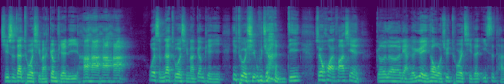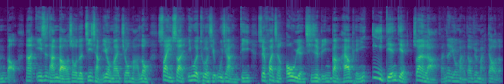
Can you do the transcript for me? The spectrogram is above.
其实在土耳其买更便宜，哈哈哈哈！为什么在土耳其买更便宜？因为土耳其物价很低，所以后来发现。隔了两个月以后，我去土耳其的伊斯坦堡。那伊斯坦堡的时候的机场也有卖九马龙。算一算，因为土耳其物价很低，所以换成欧元其实比英镑还要便宜一点点。算了啦，反正有买到就买到了。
